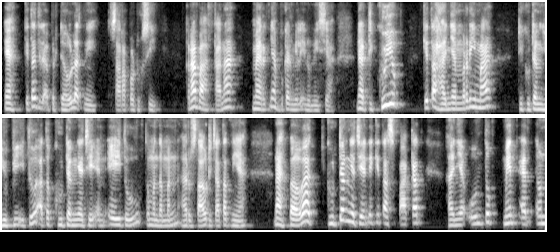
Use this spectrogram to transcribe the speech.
Ya, kita tidak berdaulat nih secara produksi. Kenapa? Karena mereknya bukan milik Indonesia. Nah, di Guyup kita hanya menerima di gudang UB itu atau gudangnya JNE itu, teman-teman harus tahu dicatat nih ya. Nah, bahwa gudangnya JNE kita sepakat hanya untuk made and own,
